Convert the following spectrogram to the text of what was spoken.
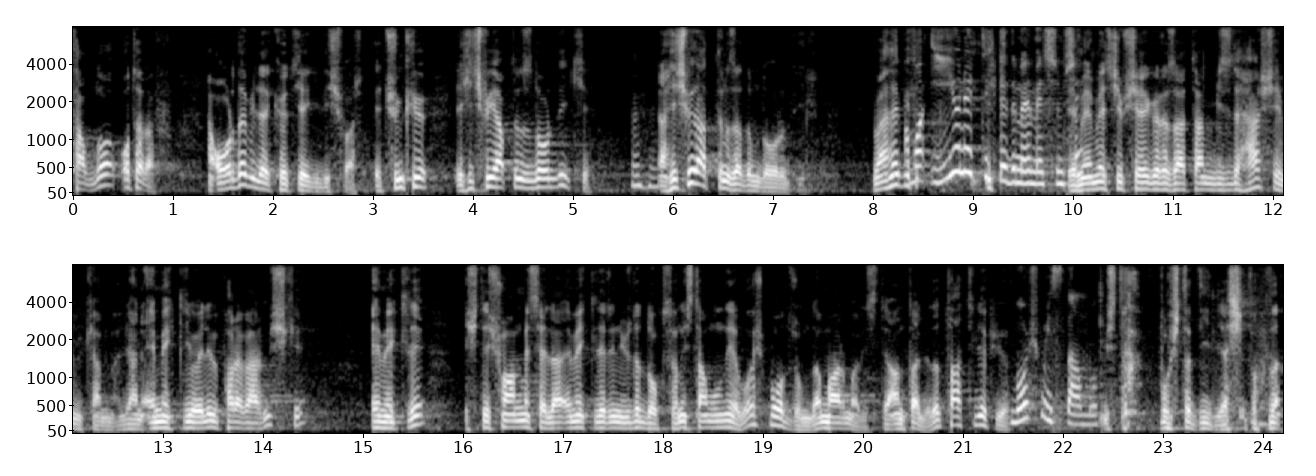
tablo o taraf. Ha, orada bile kötüye gidiş var. E çünkü e, hiçbir yaptığınız doğru değil ki. Yani hiçbir attığınız adım doğru değil. Ben hep Ama iyi yönettik dedi Mehmet Şimşek. e, Mehmet Çiftçi'ye göre zaten bizde her şey mükemmel. Yani emekliye öyle bir para vermiş ki emekli işte şu an mesela emeklilerin %90'ı İstanbul niye boş? Bodrum'da, Marmaris'te, Antalya'da tatil yapıyor. Boş mu İstanbul? İşte boşta değil ya şimdi oradan.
